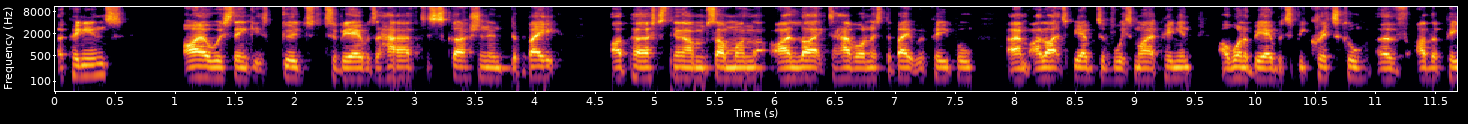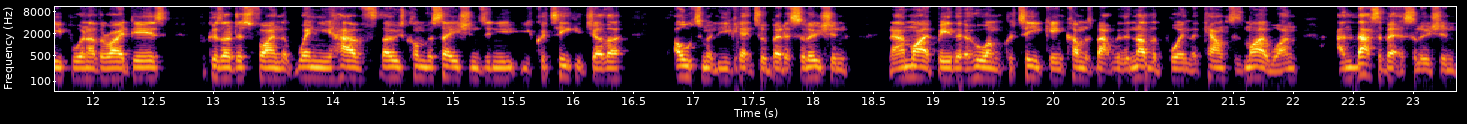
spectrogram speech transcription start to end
opinions. I always think it's good to be able to have discussion and debate. I personally, I'm someone I like to have honest debate with people. Um, I like to be able to voice my opinion. I want to be able to be critical of other people and other ideas because I just find that when you have those conversations and you, you critique each other, ultimately you get to a better solution. Now, it might be that who I'm critiquing comes back with another point that counters my one, and that's a better solution.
